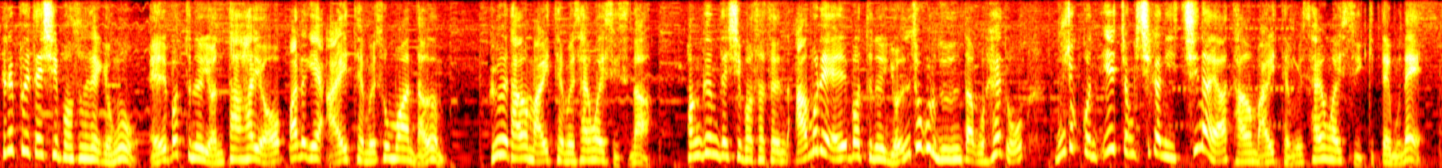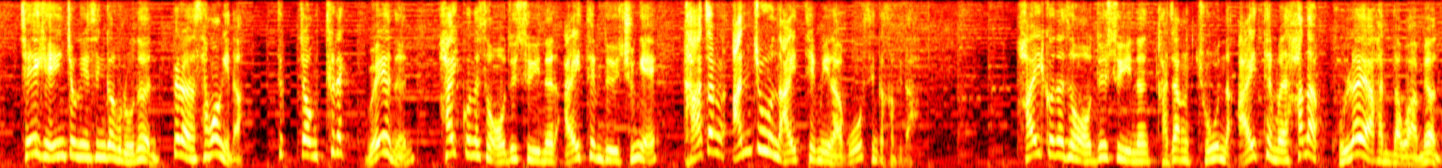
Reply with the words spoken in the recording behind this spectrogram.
트리플 대시 버섯의 경우 L 버튼을 연타하여 빠르게 아이템을 소모한 다음 그 다음 아이템을 사용할 수 있으나 황금 대시 버섯은 아무리 L 버튼을 연속으로 누른다고 해도 무조건 일정 시간이 지나야 다음 아이템을 사용할 수 있기 때문에 제 개인적인 생각으로는 특별한 상황이나 특정 트랙 외에는 하이권에서 얻을 수 있는 아이템들 중에 가장 안 좋은 아이템이라고 생각합니다. 하이권에서 얻을 수 있는 가장 좋은 아이템을 하나 골라야 한다고 하면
